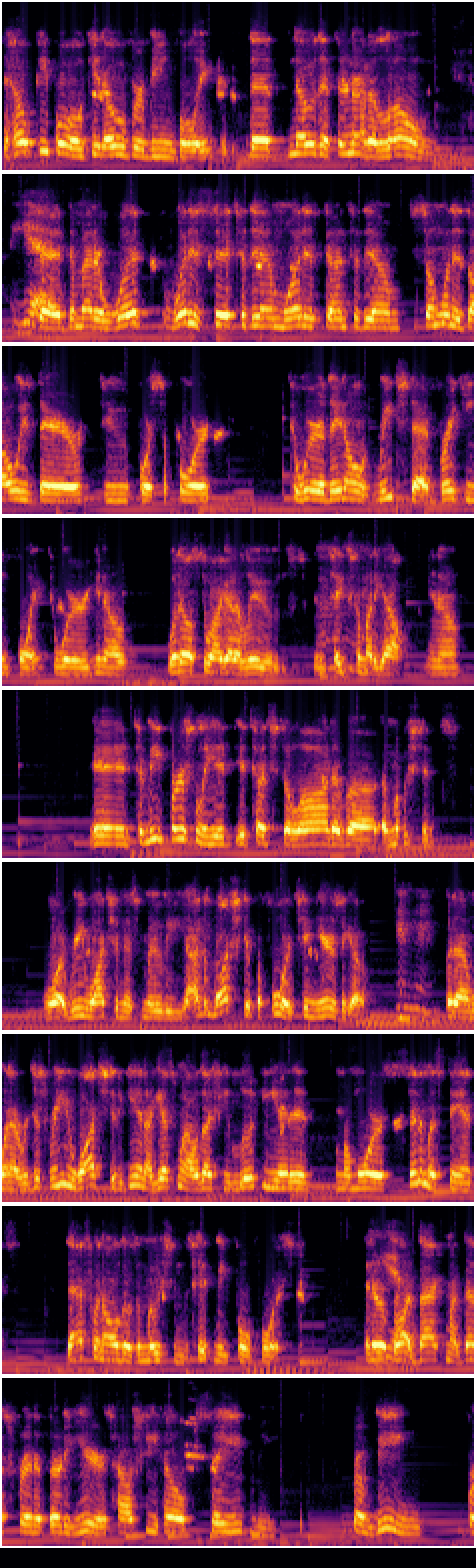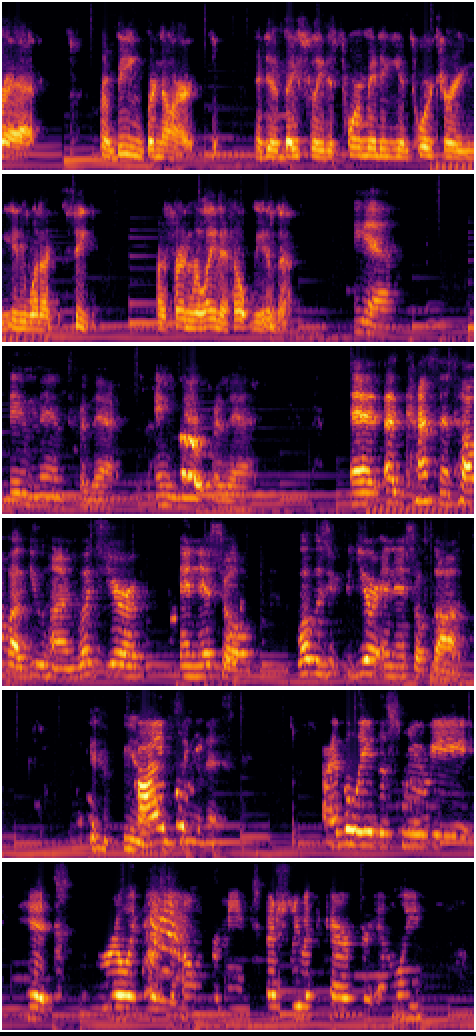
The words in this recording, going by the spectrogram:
to help people get over being bullied, that know that they're not alone. Yeah. that no matter what what is said to them, what is done to them, someone is always there to for support to where they don't reach that breaking point to where you know what else do I got to lose and take Mhm. somebody out, you know. And to me personally, it, it touched a lot of uh, emotions. What rewatching this movie, I'd watched it before ten years ago, hmm but uh, when I just rewatched it again, I guess when I was actually looking at it from a more cinema stance, that's when all those emotions hit me full force. And it Yeah. brought back my best friend of 30 years, how she helped save me from being Brad, from being Bernard, and just basically just tormenting and torturing anyone I could see. My friend Relena helped me in that. Yeah. Amen for that. Amen for that. And uh, Constance, how about you, hon? What's your initial? What was your initial thought? You know, I in seeing this. I believe this movie hits really close to home for me, especially with the character Emily.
